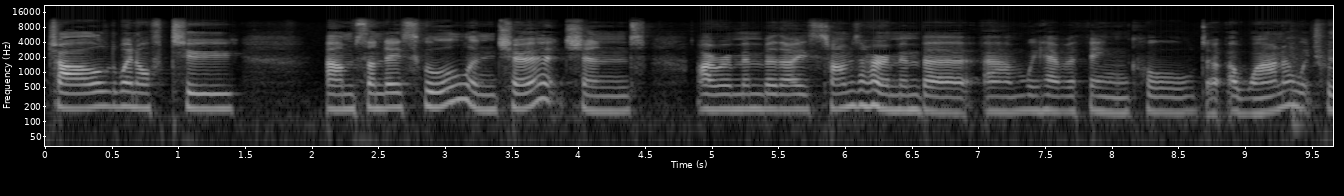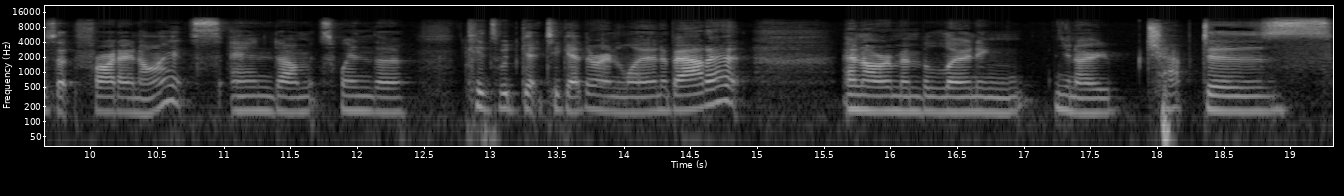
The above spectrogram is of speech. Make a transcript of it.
child went off to um, Sunday school and church, and I remember those times. I remember um, we have a thing called Awana, which was at Friday nights, and um, it's when the kids would get together and learn about it. And I remember learning, you know, chapters,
